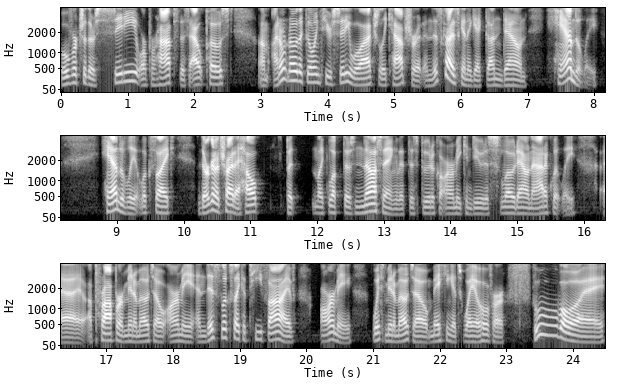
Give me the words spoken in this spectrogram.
over to their city or perhaps this outpost. Um, I don't know that going to your city will actually capture it, and this guy's going to get gunned down handily handily. It looks like they're going to try to help, but like, look, there's nothing that this Boudica army can do to slow down adequately uh, a proper Minamoto army. And this looks like a T5 army with Minamoto making its way over. Ooh boy.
